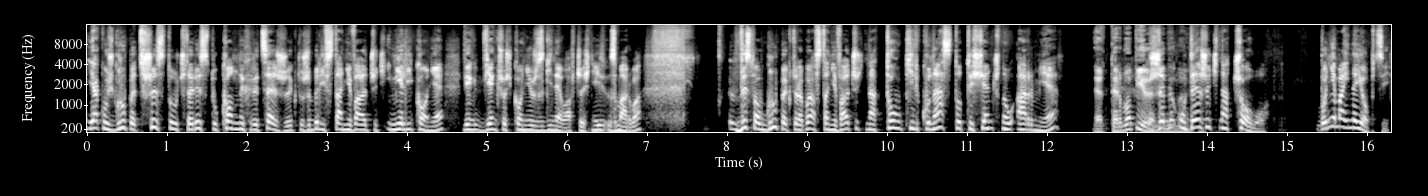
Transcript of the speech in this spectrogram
jakąś grupę 300-400 konnych rycerzy, którzy byli w stanie walczyć i mieli konie. Wię- Większość koni już zginęła wcześniej, zmarła. Wysłał grupę, która była w stanie walczyć na tą kilkunastotysięczną armię, żeby uderzyć na czoło. Bo nie ma innej opcji.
